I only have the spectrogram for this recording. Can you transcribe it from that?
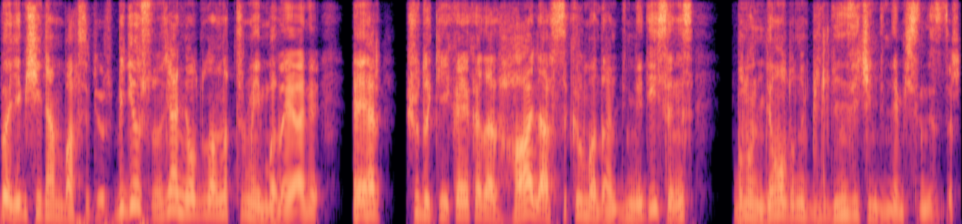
Böyle bir şeyden bahsediyoruz. Biliyorsunuz yani ne olduğunu anlattırmayın bana yani. Eğer şu dakikaya kadar hala sıkılmadan dinlediyseniz bunun ne olduğunu bildiğiniz için dinlemişsinizdir.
